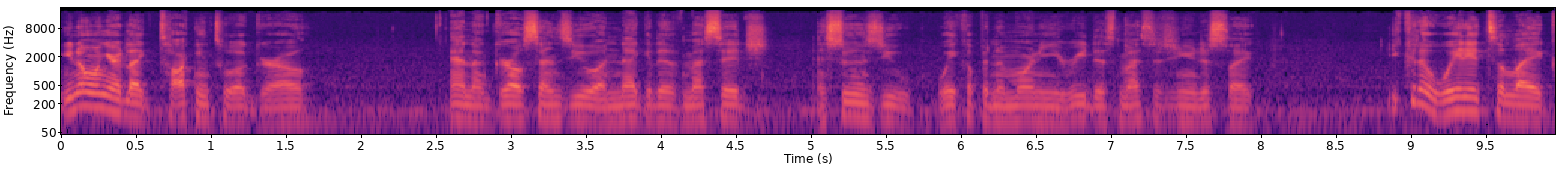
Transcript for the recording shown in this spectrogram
you know, when you're like talking to a girl and a girl sends you a negative message. As soon as you wake up in the morning, you read this message and you're just like, you could have waited to like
